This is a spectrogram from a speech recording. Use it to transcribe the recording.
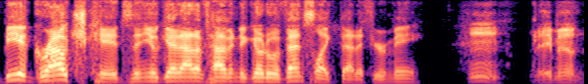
Be a grouch, kids. Then you'll get out of having to go to events like that if you're me. Mm, amen.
